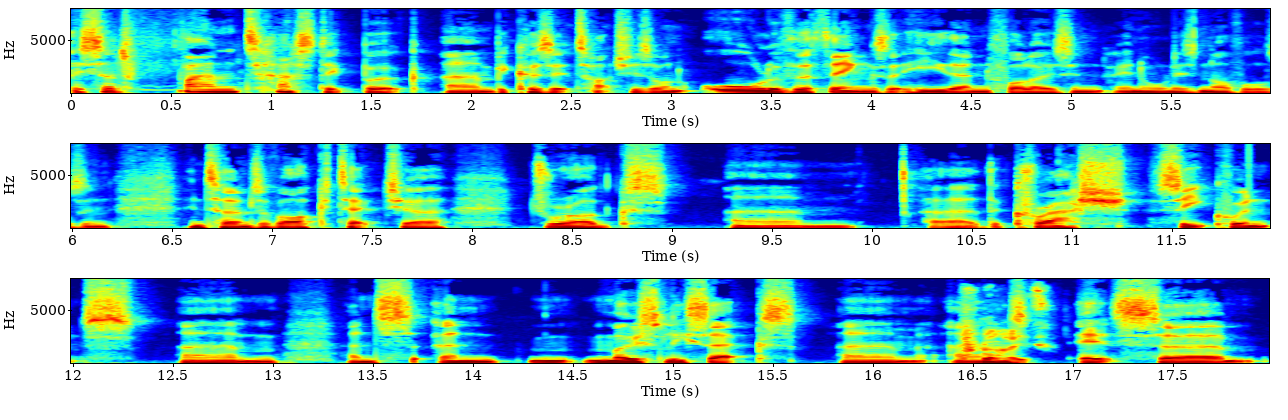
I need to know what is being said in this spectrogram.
it's a fantastic book um, because it touches on all of the things that he then follows in, in all his novels in in terms of architecture, drugs. Um, uh, the crash sequence um, and and mostly sex. Um, and Right. it's um,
